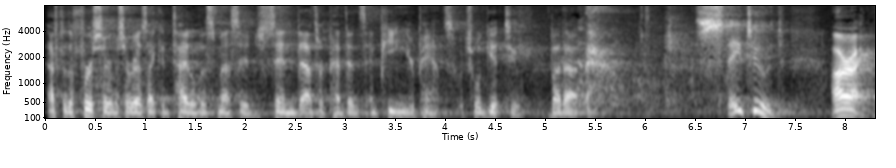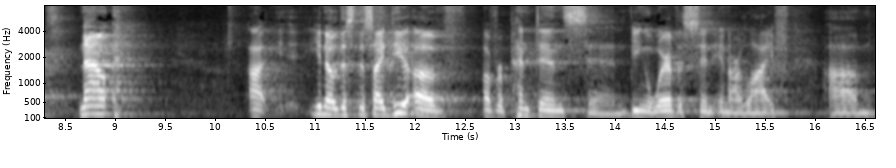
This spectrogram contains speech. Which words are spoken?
after the first service, I realized I could title this message Sin, Death, Repentance, and Peeing Your Pants, which we'll get to. But uh, stay tuned. All right. Now, uh, you know, this, this idea of, of repentance and being aware of the sin in our life, um,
